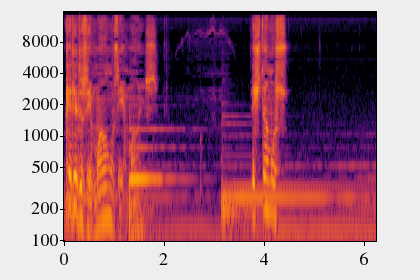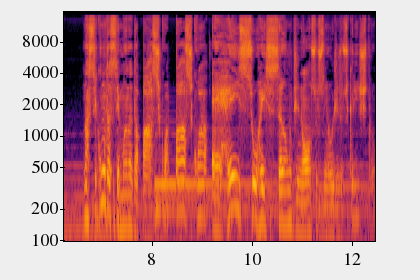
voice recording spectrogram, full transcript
Queridos irmãos e irmãs, estamos na segunda semana da Páscoa, Páscoa é ressurreição de nosso Senhor Jesus Cristo.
